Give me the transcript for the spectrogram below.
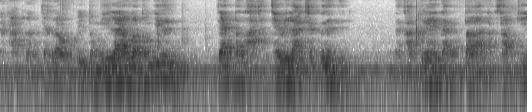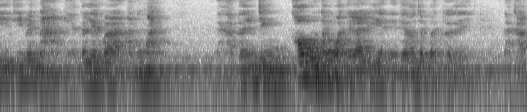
นะครับ หลังจากเราปิดตรงนี้แล้วเราต้องยื่นแจ้งตลาดใช้เวลาสักเดือนหนึ่งนะครับเพื่อให้ทางตลาดหลักทรัพย์ที่ที่เวียดนามเนี่ยก็เรียกว่าอนุมัตินะครับเพราะฉะนั้นจริงข้อมูลทั้งหมดในรายละเอียดเนี่ยเดี๋ยวเราจะเปิดเผยนะครับ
